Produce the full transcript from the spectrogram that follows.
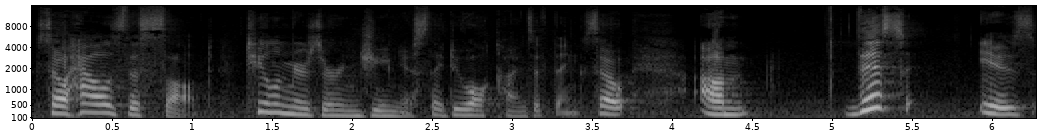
So, how is this solved? Telomeres are ingenious, they do all kinds of things. So, um, this is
